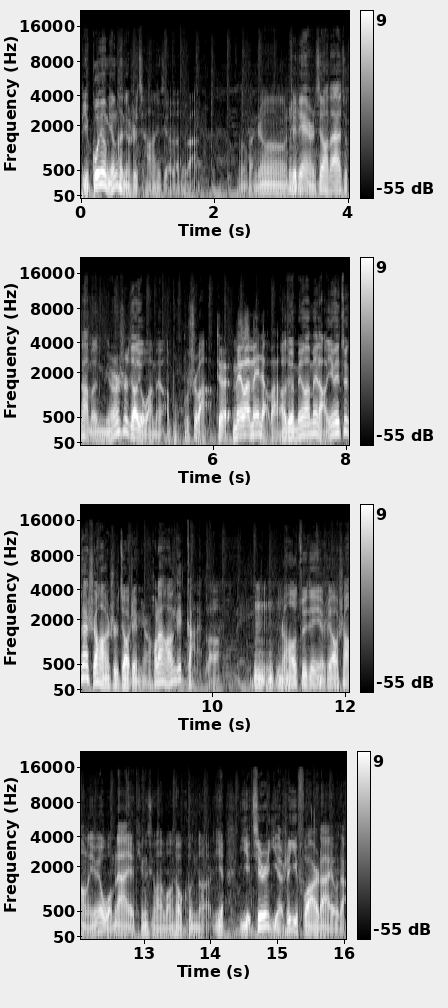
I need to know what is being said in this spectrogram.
比郭敬明肯定是强一些的，对吧？嗯，反正这电影希望大家去看吧。名儿是叫有完没完，不不是吧？对，没完没了吧？啊，对，没完没了。因为最开始好像是叫这名儿，后来好像给改了。嗯嗯。然后最近也是要上了，因为我们俩也挺喜欢王啸坤的，也也其实也是一富二代，有点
